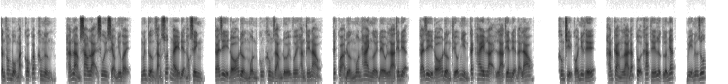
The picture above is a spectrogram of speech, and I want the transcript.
tần phong bộ mặt co quắp không ngừng, hắn làm sao lại xui xẻo như vậy? Nguyên tưởng rằng suốt ngày điện học sinh, cái gì đó đường môn cũng không dám đối với hắn thế nào, kết quả đường môn hai người đều là thiên điện, cái gì đó đường thiếu nhìn cách hay lại là thiên điện đại lão. Không chỉ có như thế, hắn càng là đắc tội khác thế lực lớn nhất, mỹ nữ rút,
